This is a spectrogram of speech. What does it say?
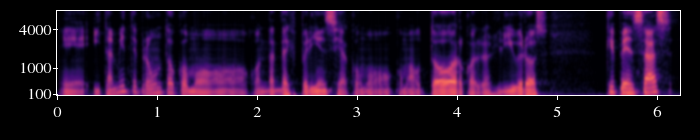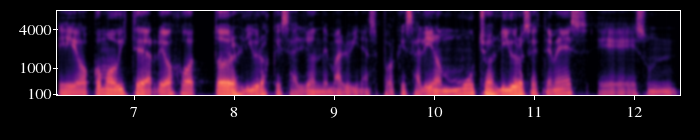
Eh, y también te pregunto, como con tanta experiencia como, como autor, con los libros, ¿qué pensás eh, o cómo viste de reojo todos los libros que salieron de Malvinas? Porque salieron muchos libros este mes, es un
